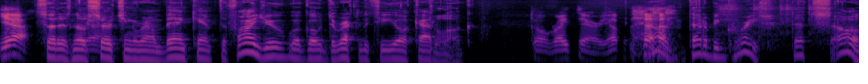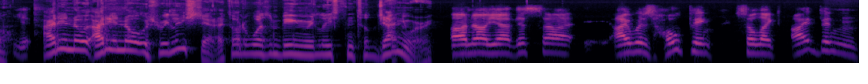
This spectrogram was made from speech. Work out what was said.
Yeah. So there's no Yeah. searching around Bandcamp to find you. We'll go directly to your catalog. Go right there. Yep. Oh, that'd be great. That's oh, Yeah. I didn't know. I didn't know it was released yet. I thought it wasn't being released until January. Oh no, yeah. This uh, I was hoping. So like I've been,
